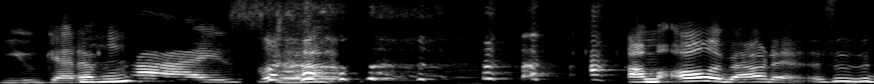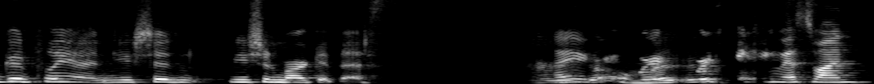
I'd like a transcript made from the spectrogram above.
You get a Mhm. prize. Yeah. I'm all about it. This is a good plan. You should you should market this. There I you agree. go. We're, we're taking this one.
